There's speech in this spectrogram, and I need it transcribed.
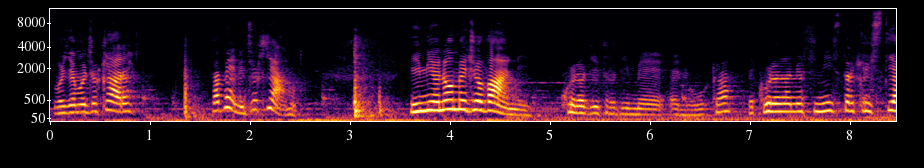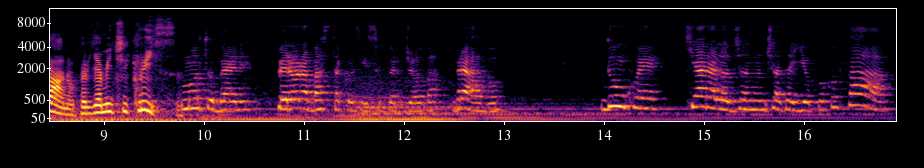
Vogliamo giocare? Va bene, giochiamo. Il mio nome è Giovanni, quello dietro di me è Luca e quello alla mia sinistra è Cristiano, per gli amici Chris. Molto bene, per ora basta così, Super Giova. Bravo. Dunque, Chiara l'ho già annunciata io poco fa.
